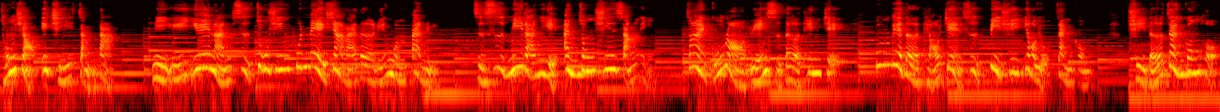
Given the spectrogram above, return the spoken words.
从小一起长大。你与约兰是诸星分裂下来的灵魂伴侣，只是米兰也暗中欣赏你。在古老原始的天界，婚配的条件是必须要有战功，取得战功后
